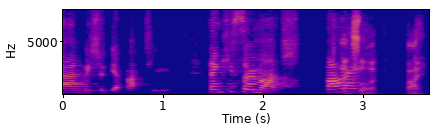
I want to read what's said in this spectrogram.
and we should get back to you. Thank you so much. Bye. Thanks a lot. Bye.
